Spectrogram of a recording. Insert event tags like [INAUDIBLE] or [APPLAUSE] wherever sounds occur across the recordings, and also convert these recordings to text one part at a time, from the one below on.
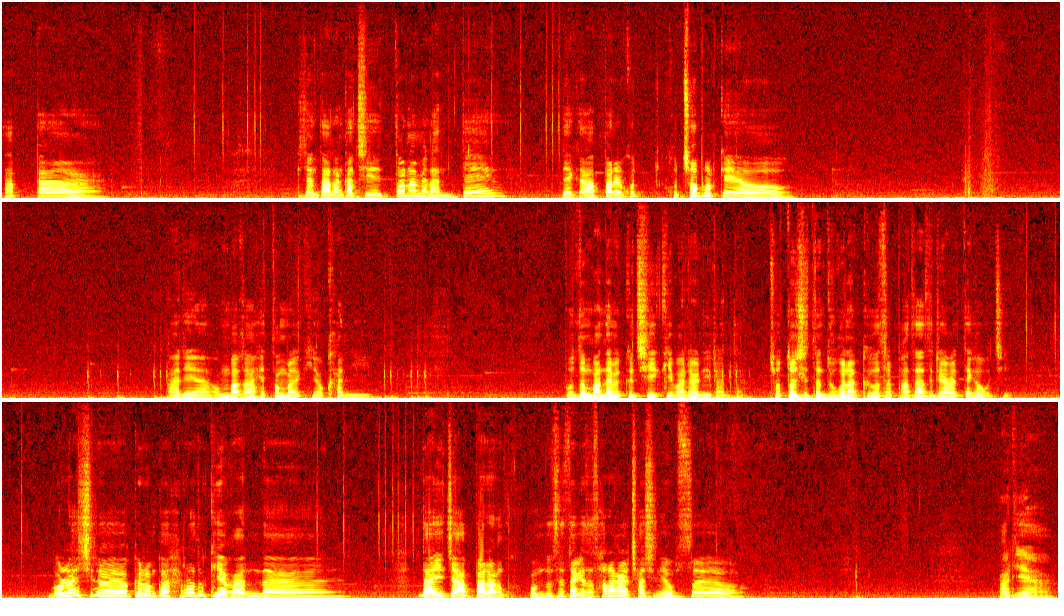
아빠. 그냥 나랑 같이 떠나면 안 돼? 내가 아빠를 고, 고쳐볼게요. 마리아 엄마가 했던 말 기억하니? 모든 만남의 끝이 있기 마련이란다. 좋든 싫든 누구나 그것을 받아들여야 할 때가 오지. 몰라 싫어요. 그런 거 하나도 기억 안나. 나 이제 아빠랑 없는 세상에서 살아갈 자신이 없어요 마리아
